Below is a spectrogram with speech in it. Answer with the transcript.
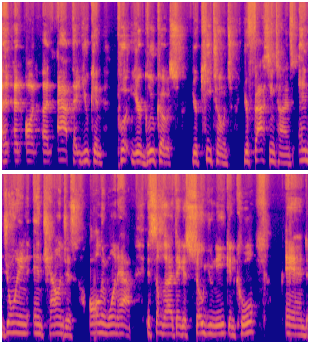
And, and on an app that you can put your glucose, your ketones, your fasting times and join and challenges all in one app is something that I think is so unique and cool. And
